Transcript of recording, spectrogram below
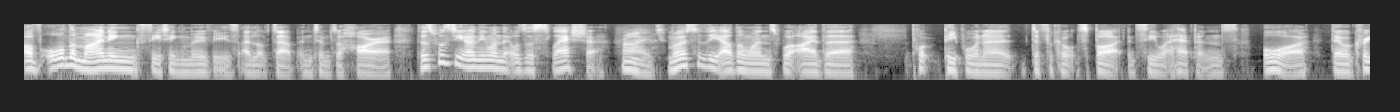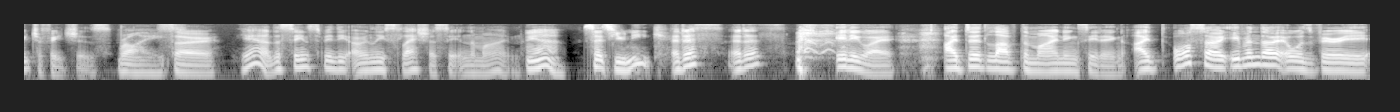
Of all the mining setting movies I looked up in terms of horror, this was the only one that was a slasher. Right. Most of the other ones were either put people in a difficult spot and see what happens, or they were creature features. Right. So, yeah, this seems to be the only slasher set in the mine. yeah. So it's unique. It is. It is. anyway, I did love the mining setting. I also, even though it was very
